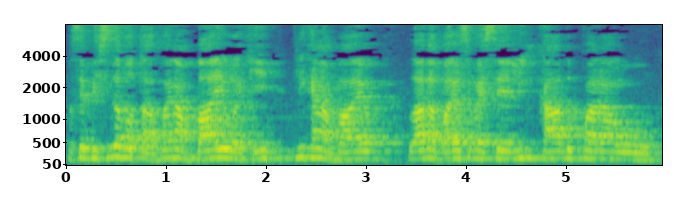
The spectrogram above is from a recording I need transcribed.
Você precisa votar. Vai na bio aqui, clica na bio. Lá da bio você vai ser linkado para o,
